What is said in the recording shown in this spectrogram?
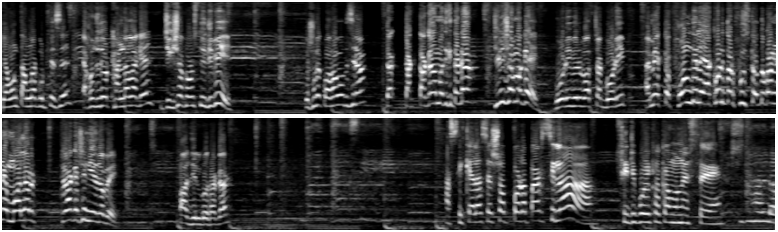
কেমন কান্না করতেছে? এখন যদি ওর ঠান্ডা লাগে চিকিৎসা খরচ তুই দিবি? তোর সাথে কথা বলতেছি না? টাকা আমার দিকে টাকা? চিনিস আমাকে? গরিবের বাচ্চা গরিব। আমি একটা ফোন দিলে এখনই তোর ফুচকার দোকানে ময়লার ট্রাক এসে নিয়ে যাবে। ফাজিল কোথাকার? আজকে ক্লাসের সব পড়া পারছিলা? সিটি পরীক্ষা কেমন হয়েছে? ভালো।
